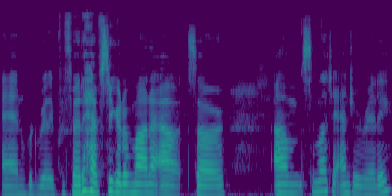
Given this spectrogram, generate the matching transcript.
and would really prefer to have Secret of Mana out. So, um, similar to Andrew, really.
